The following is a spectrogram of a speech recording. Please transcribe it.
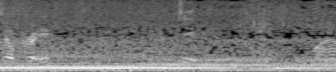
Still pretty deep. Wow.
